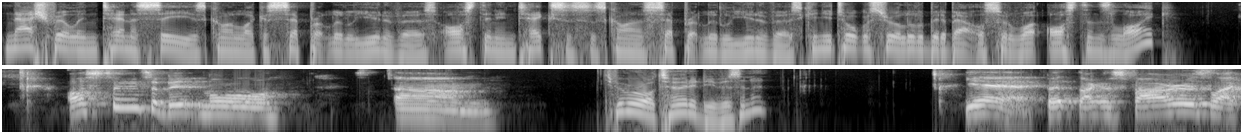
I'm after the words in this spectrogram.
Nashville in Tennessee is kind of like a separate little universe. Austin in Texas is kind of a separate little universe. Can you talk us through a little bit about sort of what Austin's like? Austin's a bit more, um, It's a bit more alternative, isn't it? yeah, but like as far as like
